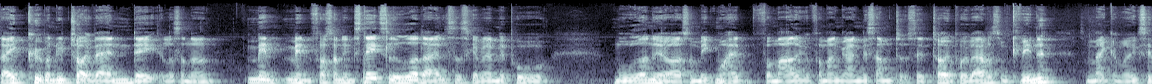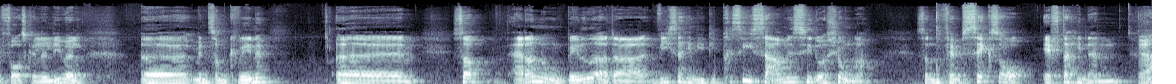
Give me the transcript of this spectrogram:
der ikke køber nyt tøj hver anden dag eller sådan noget. Men, men for sådan en statsleder, der altid skal være med på moderne, og som ikke må have for, meget, for mange gange det samme sæt tøj på, i hvert fald som kvinde, som mand kan man jo ikke se forskel alligevel, uh, men som kvinde, uh, så er der nogle billeder, der viser hende i de præcis samme situationer, sådan 5-6 år efter hinanden. Ja.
